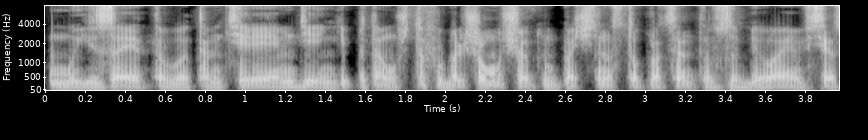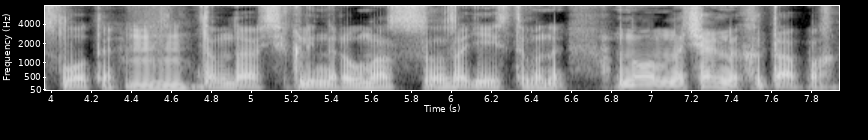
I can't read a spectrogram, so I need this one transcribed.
мы из-за этого там теряем деньги, потому что, по большому счету, мы почти на 100% забиваем все слоты. Угу. Там, да, все клинеры у нас задействованы. Но на начальных этапах,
